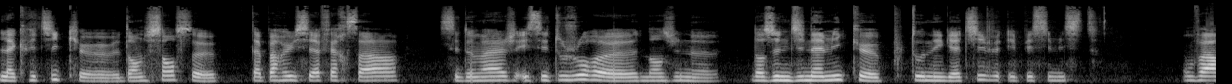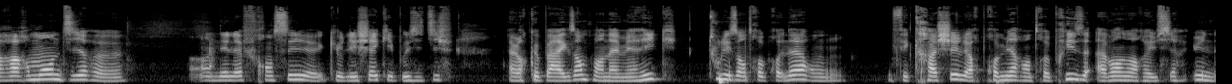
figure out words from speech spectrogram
La critique euh, dans le sens euh, t'as pas réussi à faire ça, c'est dommage, et c'est toujours euh, dans une dans une dynamique euh, plutôt négative et pessimiste. On va rarement dire à un élève français que l'échec est positif, alors que par exemple en Amérique, tous les entrepreneurs ont ont fait cracher leur première entreprise avant d'en réussir une.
